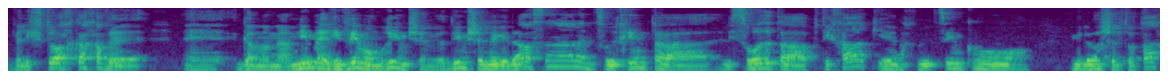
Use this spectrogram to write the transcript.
ולפתוח ככה וגם המאמנים היריבים אומרים שהם יודעים שנגד ארסנל הם צריכים ה... לשרוד את הפתיחה כי אנחנו יוצאים כמו מילוע של תותח,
